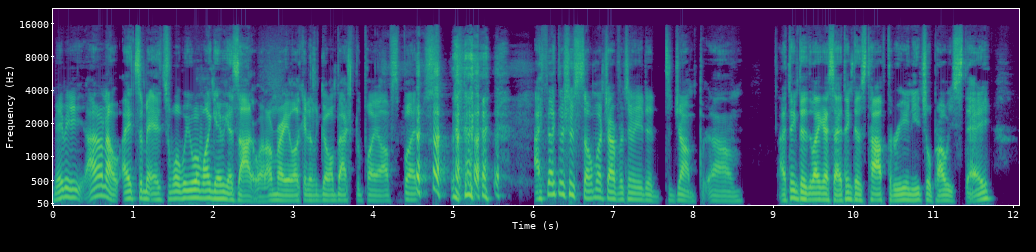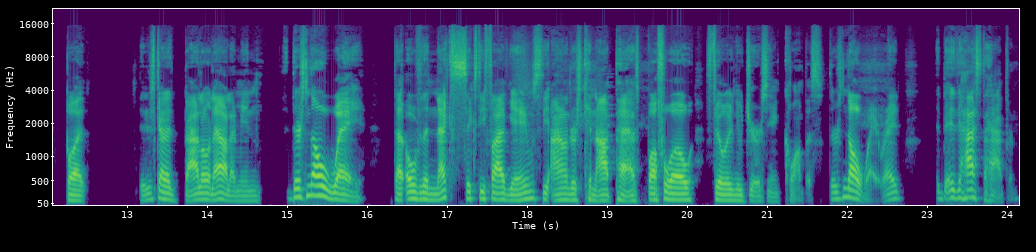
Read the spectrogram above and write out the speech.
maybe I don't know. It's it's what we won one game against Ottawa. I'm already looking at going back to the playoffs, but I feel like there's just so much opportunity to, to jump. Um, I think that, like I said, I think those top three in each will probably stay, but they just got to battle it out. I mean, there's no way that over the next 65 games, the Islanders cannot pass Buffalo, Philly, New Jersey, and Columbus. There's no way, right? It, it has to happen.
